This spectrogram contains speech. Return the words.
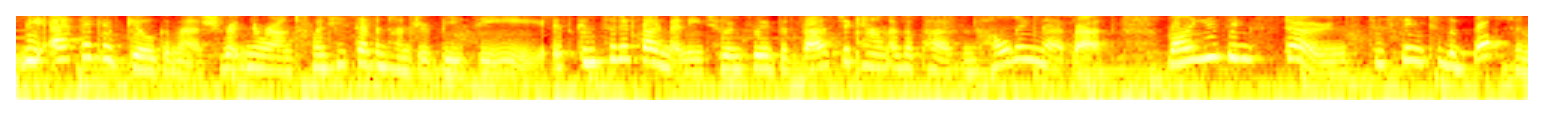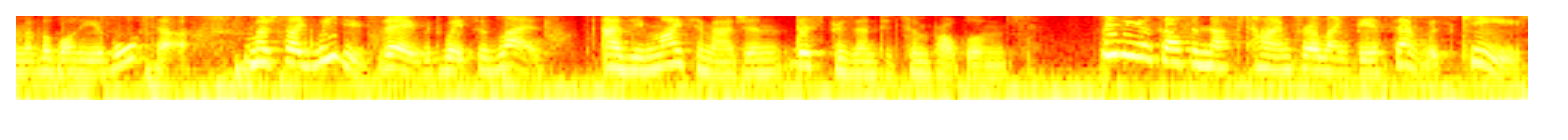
The Epic of Gilgamesh, written around 2700 BCE, is considered by many to include the first account of a person holding their breath while using stones to sink to the bottom of a body of water, much like we do today with weights of lead. As you might imagine, this presented some problems. Leaving yourself enough time for a lengthy ascent was key,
